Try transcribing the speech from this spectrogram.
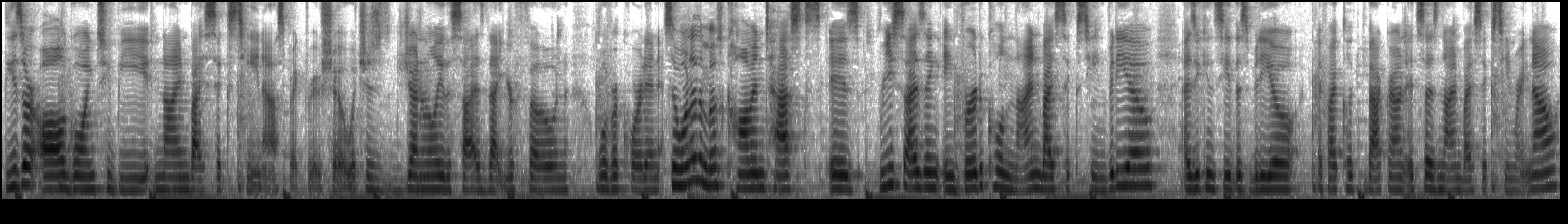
these are all going to be 9 by 16 aspect ratio, which is generally the size that your phone will record in. So one of the most common tasks is resizing a vertical 9 by 16 video. As you can see this video, if I click the background, it says 9 by 16 right now,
